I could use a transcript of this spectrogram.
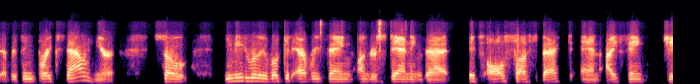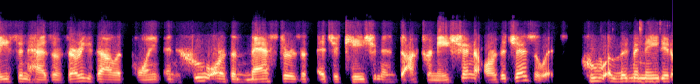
Everything breaks down here. So you need to really look at everything, understanding that it's all suspect. And I think Jason has a very valid point. And who are the masters of education and indoctrination are the Jesuits, who eliminated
